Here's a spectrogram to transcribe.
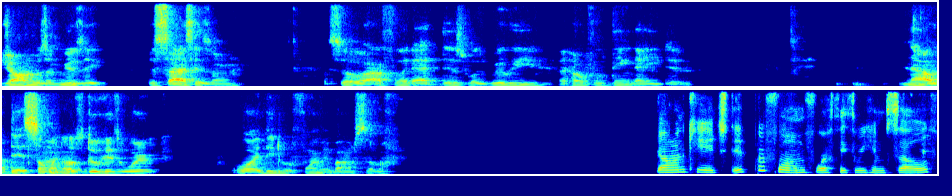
genres of music besides his own. So I feel that this was really a helpful thing that he did. Now, did someone else do his work or did he perform it by himself? John Cage did perform 433 himself,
